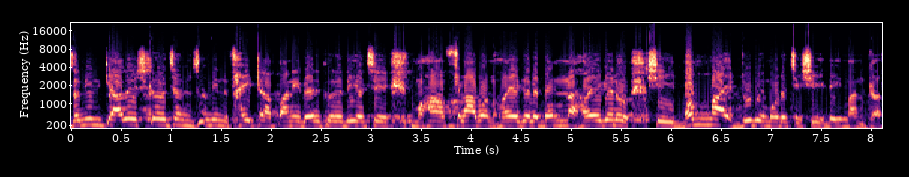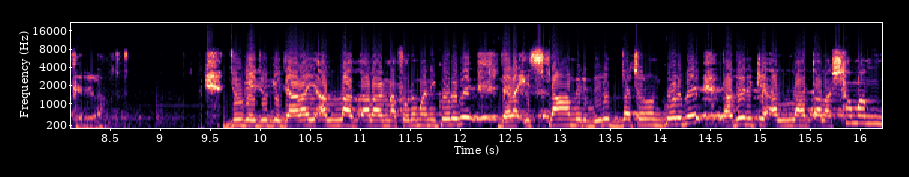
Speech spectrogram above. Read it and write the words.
জমিনকে আদেশ করেছেন, জমিন ফাইটা পানি বের করে দিয়েছে। মহাফ্লাবন হয়ে গেল, বন্যা হয়ে গেল, সেই বন্যায় ডুবে মরেছে সেই বেঈমান কাফেররা। যুগে যুগে যারাই আল্লাহ তালার নাফরমানি করবে, যারা ইসলামের বিরুদ্ধাচরণ করবে, তাদেরকে আল্লাহ তালা সামান্য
